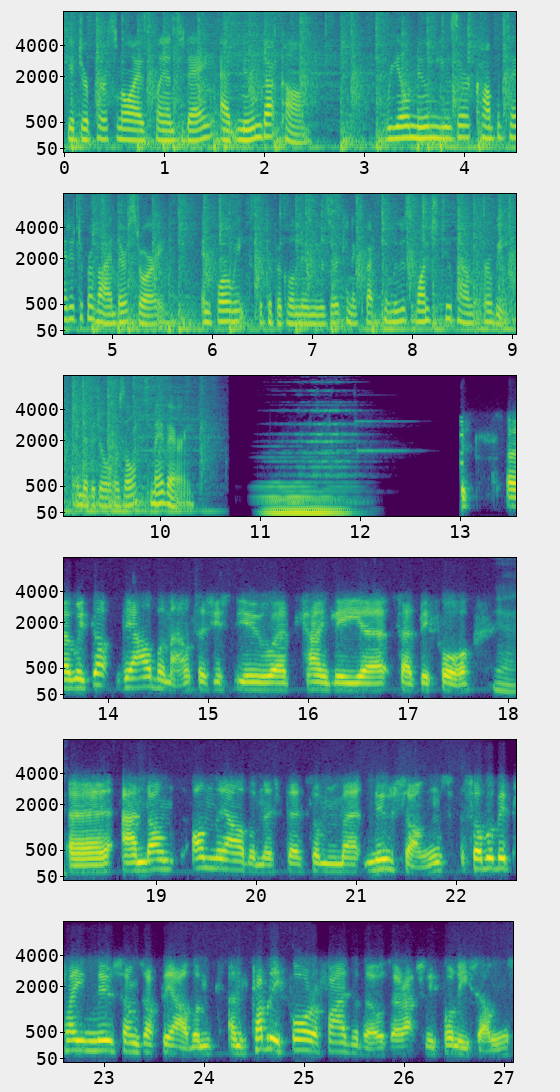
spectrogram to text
Get your personalized plan today at Noom.com. Real Noom user compensated to provide their story. In four weeks, the typical Noom user can expect to lose one to two pounds per week. Individual results may vary. Uh, we've got the album out, as you, you uh, kindly uh, said before, Yeah. uh, and on on the album there's there's some uh, new songs. So we'll be playing new songs off the album, and probably four or five of those are actually funny songs.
